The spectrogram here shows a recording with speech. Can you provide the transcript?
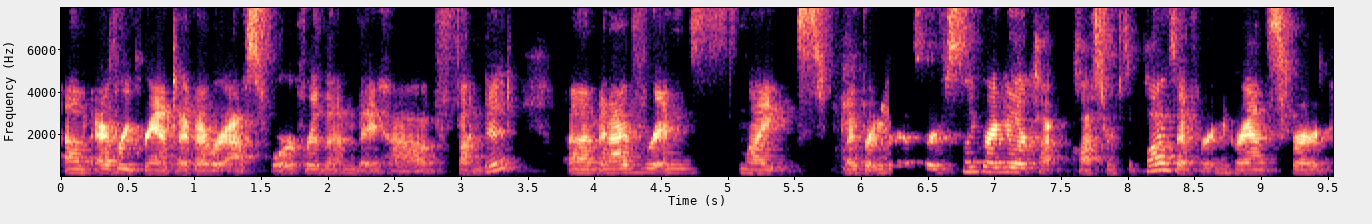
Um, every grant I've ever asked for for them, they have funded. Um, and I've written like, I've written grants for just like regular cla- classroom supplies. I've written grants for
